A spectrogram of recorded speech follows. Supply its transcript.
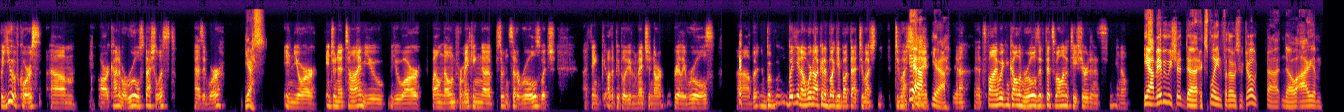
But you of course um, are kind of a rule specialist as it were. Yes. In your internet time you you are well known for making a certain set of rules which i think other people have even mentioned aren't really rules uh, but but but you know we're not going to bug you about that too much too much yeah today. yeah. Yeah it's fine. We can call them rules. It fits well on a t-shirt and it's you know. Yeah maybe we should uh, explain for those who don't uh, know i am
